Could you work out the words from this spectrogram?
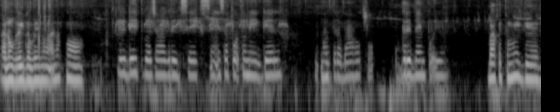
Anong grade na ba yung mga anak mo? Grade 8 po. Tsaka grade 6. Yung isa po tumigil. Nagtrabaho po. Grade 9 po yun. Bakit tumigil?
